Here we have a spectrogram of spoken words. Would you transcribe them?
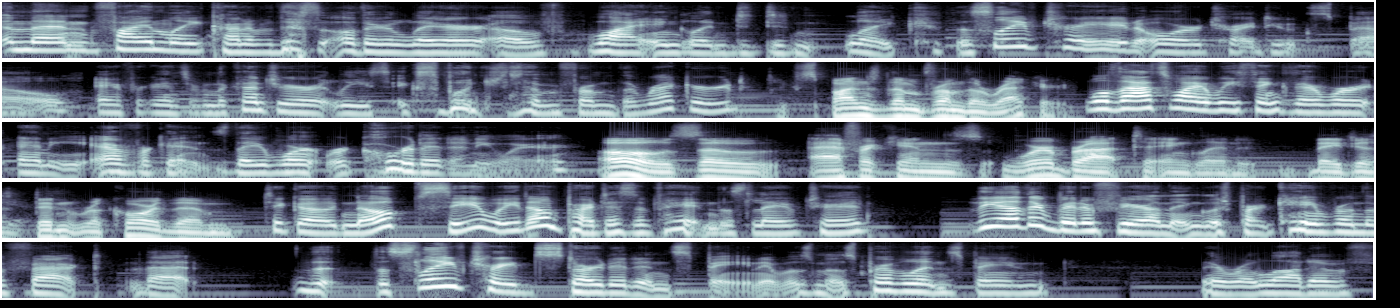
And then finally, kind of this other layer of why England didn't like the slave trade or tried to expel Africans from the country, or at least expunge them from the record. Expunge them from the record. Well, that's why we think there weren't any Africans. They weren't recorded anywhere. Oh, so Africans were brought to England. They just didn't record them. to go, nope, see, we don't participate in the slave trade. The other bit of fear on the English part came from the fact that the, the slave trade started in Spain. It was most prevalent in Spain. There were a lot of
